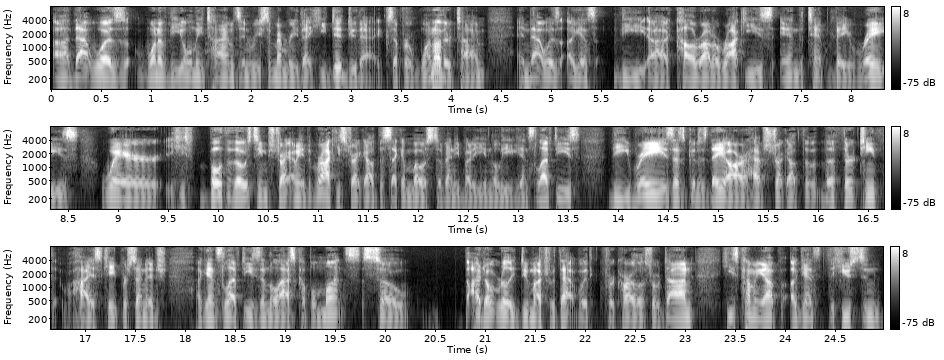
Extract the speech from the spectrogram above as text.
uh, that was one of the only times in recent memory that he did do that, except for one other time, and that was against the uh, Colorado Rockies and the Tampa Bay Rays, where both of those teams strike. I mean, the Rockies strike out the second most of anybody in the league against lefties. The Rays, as good as they are, have struck out the, the 13th highest K percentage against lefties in the last couple months. So I don't really do much with that with for Carlos Rodon. He's coming up against the Houston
